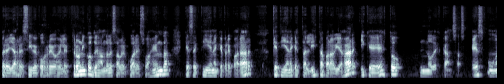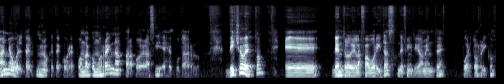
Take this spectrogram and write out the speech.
pero ella recibe correos electrónicos dejándole saber cuál es su agenda, que se tiene que preparar, que tiene que estar lista para viajar y que esto no descansas. Es un año o el término que te corresponda como reina para poder así ejecutarlo. Dicho esto, eh, Dentro de las favoritas, definitivamente, Puerto Rico.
